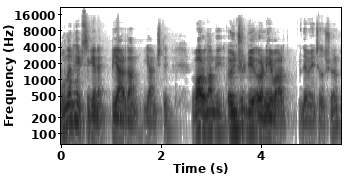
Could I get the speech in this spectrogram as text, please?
Bunların hepsi gene bir yerden gelmişti. Var olan bir öncül bir örneği vardı demeye çalışıyorum.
